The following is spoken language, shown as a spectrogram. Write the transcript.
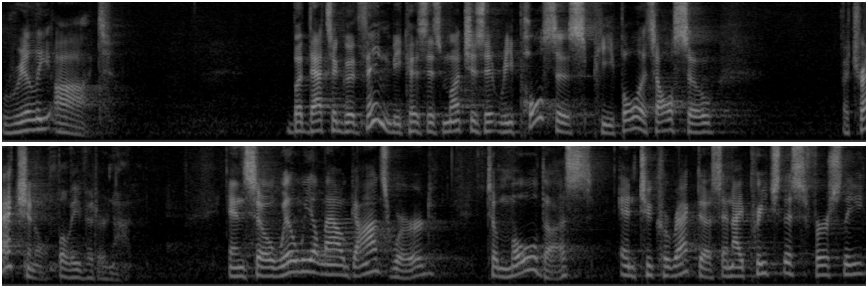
really odd. But that's a good thing because, as much as it repulses people, it's also attractional, believe it or not. And so, will we allow God's word to mold us and to correct us? And I preach this firstly,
